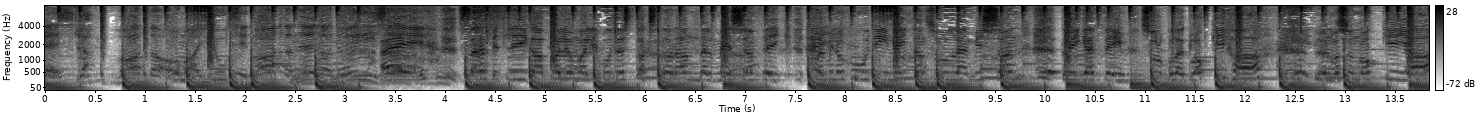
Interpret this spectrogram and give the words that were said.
ees vaata oma juukseid, vaata need on õlised. Ei, sa räpid liiga palju, ma libudest kaks korra andel, mees see on fake. Tule minu huudi, näitan sulle, mis on õige fame, sul pole klokki ha löön ma su nokki ja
